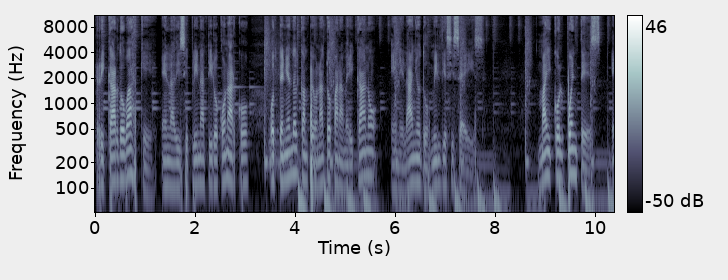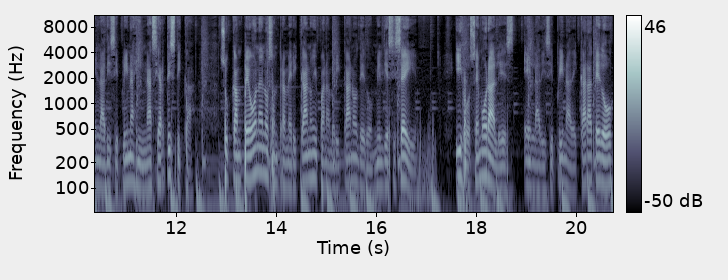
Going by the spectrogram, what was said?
Ricardo Vázquez en la disciplina tiro con arco, obteniendo el Campeonato Panamericano en el año 2016. Michael Puentes en la disciplina gimnasia artística, subcampeona en los Centroamericanos y Panamericanos de 2016, y José Morales en la disciplina de Karate Do,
